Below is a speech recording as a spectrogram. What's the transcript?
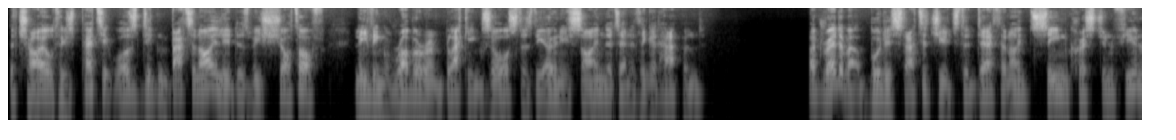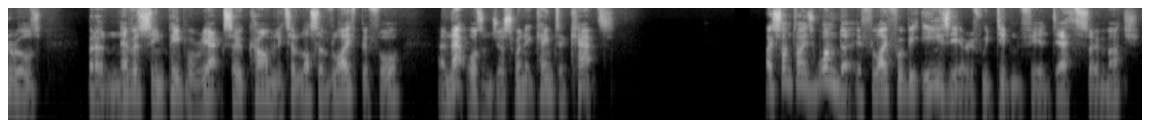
The child whose pet it was didn't bat an eyelid as we shot off, leaving rubber and black exhaust as the only sign that anything had happened. I'd read about Buddhist attitudes to death and I'd seen Christian funerals, but I'd never seen people react so calmly to loss of life before, and that wasn't just when it came to cats. I sometimes wonder if life would be easier if we didn't fear death so much.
